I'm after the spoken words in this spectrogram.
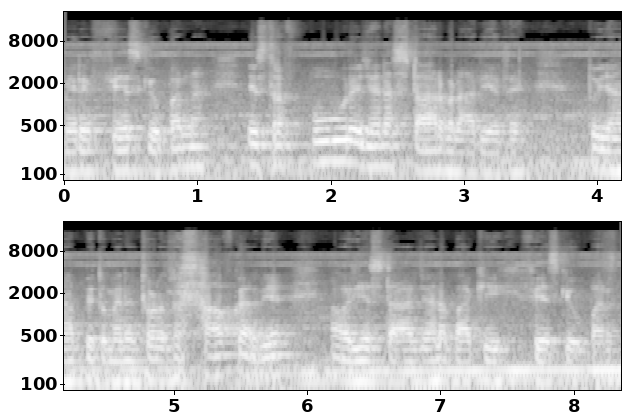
मेरे फेस के ऊपर ना इस तरफ़ पूरे जो है ना स्टार बना दिए थे। तो यहाँ पे तो मैंने थोड़ा सा साफ़ कर दिया और ये स्टार जो है ना बाकी फेस के ऊपर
